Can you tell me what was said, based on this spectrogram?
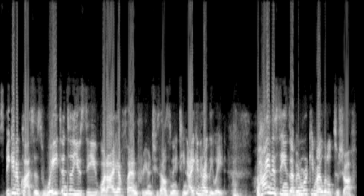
Speaking of classes, wait until you see what I have planned for you in 2019. I can hardly wait. Behind the scenes, I've been working my little tush off,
